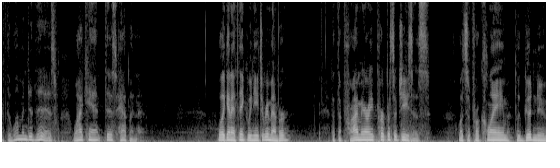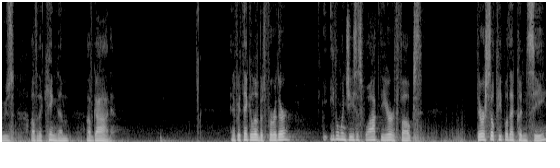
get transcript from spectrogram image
if the woman did this, why can't this happen? Well, again, I think we need to remember that the primary purpose of Jesus was to proclaim the good news of the kingdom of God. And if we think a little bit further, even when Jesus walked the earth, folks, there were still people that couldn't see.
